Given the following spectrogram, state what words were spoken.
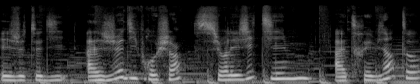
et je te dis à jeudi prochain sur Légitime. À très bientôt!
